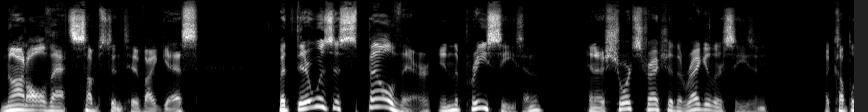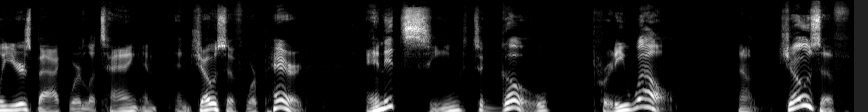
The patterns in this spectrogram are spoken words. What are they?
not all that substantive, I guess, but there was a spell there in the preseason and a short stretch of the regular season a couple of years back where Letang and, and Joseph were paired, and it seemed to go pretty well. Now, Joseph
